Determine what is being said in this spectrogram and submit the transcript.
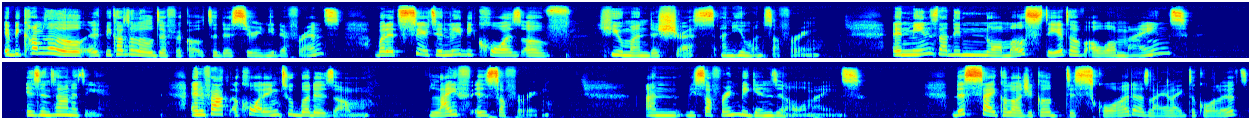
it becomes a little it becomes a little difficult to discern the difference, but it's certainly the cause of human distress and human suffering. It means that the normal state of our minds is insanity. In fact, according to Buddhism, life is suffering. And the suffering begins in our minds this psychological discord, as I like to call it,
